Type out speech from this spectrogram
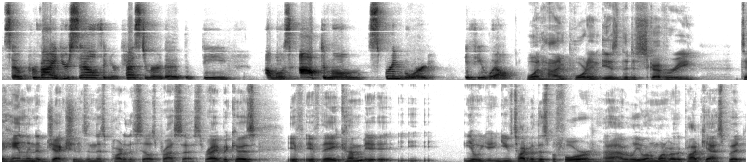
so provide yourself and your customer the the, the almost optimum springboard, if you will. One, how important is the discovery to handling objections in this part of the sales process, right? Because if if they come, it, it, you know, you've talked about this before, uh, I believe on one of our other podcasts, but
